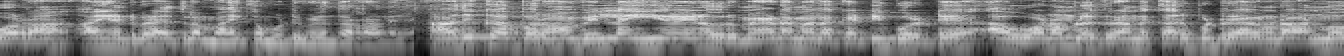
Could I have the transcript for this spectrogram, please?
போடுறான். அவங்க ரெண்டு பேரும் இடத்துல மயக்கம் போட்டு விழுந்துடுறானுங்க. அதுக்கப்புறம் வில்லன் ஹீரோயின் ஒரு மேடை மேல கட்டி போட்டு அவ உடம்புல இருக்கிற அந்த கருப்பு டிராகனோட ஆன்மா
